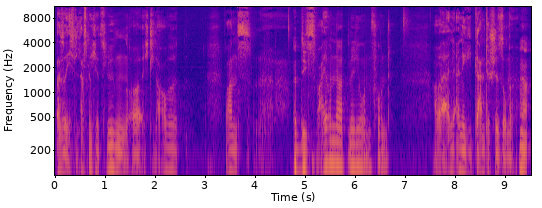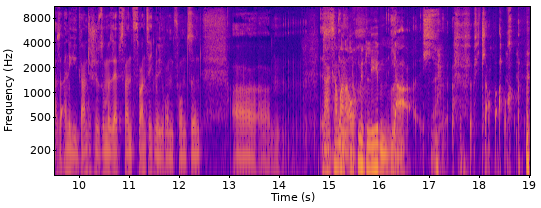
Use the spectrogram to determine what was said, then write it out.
also ich lass mich jetzt lügen, äh, ich glaube, waren es Äh, Die, 200 Millionen Pfund. Aber eine, eine gigantische Summe. Ja. Also eine gigantische Summe, selbst wenn es 20 Millionen Pfund sind. Äh, ähm, da kann man auch noch- mit leben. Ja, ich, ich glaube auch.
